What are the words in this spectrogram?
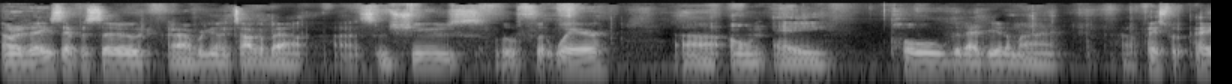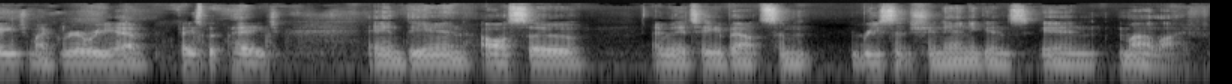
On today's episode, uh, we're going to talk about uh, some shoes, a little footwear, uh, on a poll that I did on my uh, Facebook page, my Guerrero Rehab Facebook page. And then also, I'm going to tell you about some recent shenanigans in my life,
